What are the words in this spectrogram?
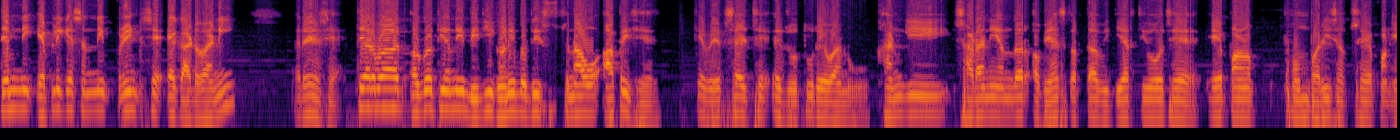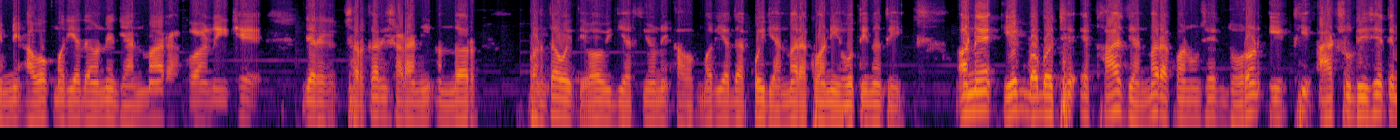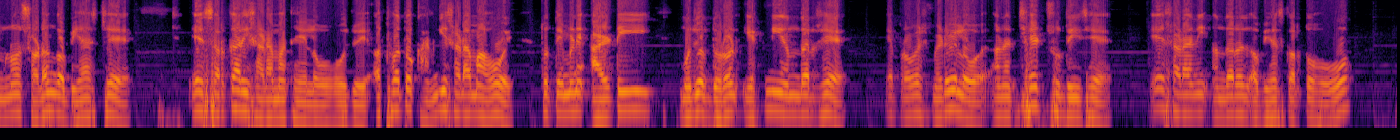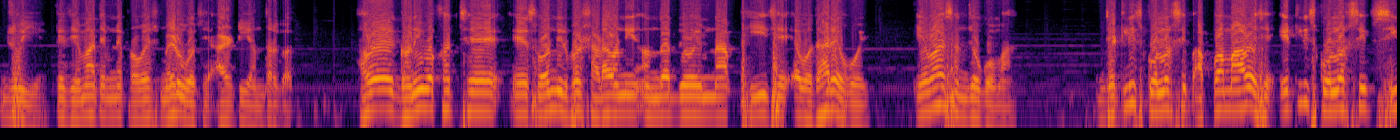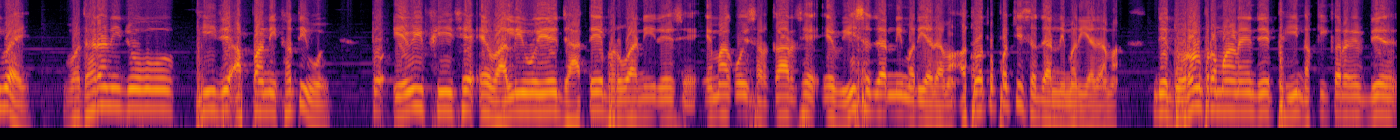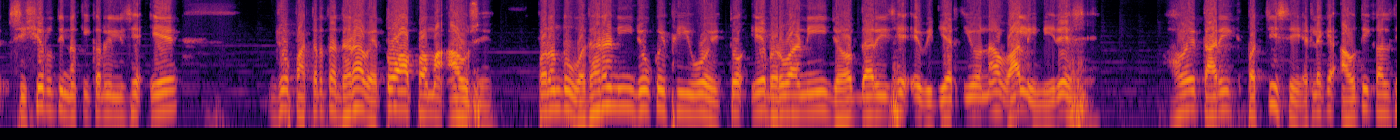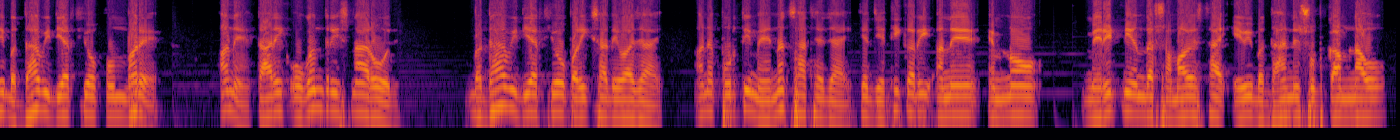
તેમની એપ્લિકેશનની પ્રિન્ટ છે, એ કાઢવાની રહેશે. ત્યારબાદ અગત્યની બીજી ઘણી બધી સૂચનાઓ આપી છે કે વેબસાઇટ છે, એ જોતું રહેવાનું. ખાનગી શાળાની અંદર અભ્યાસ કરતા વિદ્યાર્થીઓ છે, એ પણ ફોર્મ ભરી શકશે, પણ એમની આવક મર્યાદાઓને ધ્યાનમાં રાખવાની છે. જ્યારે સરકારી શાળાની અંદર ભણતા હોય તેવા વિદ્યાર્થીઓને આવક મર્યાદા કોઈ ધ્યાનમાં રાખવાની હોતી નથી. અને એક બાબત છે, એ ખાસ ધ્યાનમાં રાખવાનું છે, ધોરણ એકથી આઠ સુધી છે, તેમનો સળંગ અભ્યાસ છે, એ સરકારી શાળામાં થયેલો હોવો જોઈએ. અથવા તો ખાનગી શાળામાં હોય, તો તેમણે આરટી મુજબ ધોરણ એકની અંદર છે, એ પ્રવેશ મેળવેલો હોય અને છેટ સુધી છે, એ શાળાની અંદર જ અભ્યાસ કરતો હોવો જોઈએ કે જેમાં તેમને પ્રવેશ મેળવો છે આરટી અંતર્ગત. હવે ઘણી વખત છે એ સ્વનિર્ભર શાળાઓની અંદર જો એમના ફી છે એ વધારે હોય, એવા સંજોગોમાં જેટલી સ્કોલરશિપ આપવામાં આવે છે, એટલી સ્કોલરશિપ સિવાય વધારાની જો ફી જે આપવાની થતી હોય તો એવી ફી છે એ વાલીઓએ જાતે ભરવાની રહેશે. એમાં કોઈ સરકાર છે એ વીસ હજારની મર્યાદામાં અથવા તો પચીસ હજારની મર્યાદામાં. જે ધોરણ પ્રમાણે જે ફી નક્કી કરે, જે શિષ્યવૃત્તિ નક્કી કરેલી છે એ જો પાત્રતા ધરાવે તો આપવામાં આવશે. પરંતુ વધારાની જો કોઈ ફી હોય તો એ ભરવાની જવાબદારી છે એ વિદ્યાર્થીઓના વાલીની રહેશે. હવે તારીખ પચીસે એટલે કે આવતીકાલથી બધા વિદ્યાર્થીઓ ફોર્મ ભરે અને તારીખ ઓગણત્રીસના રોજ બધા વિદ્યાર્થીઓ પરીક્ષા દેવા જાય અને પૂરતી મહેનત સાથે જાય કે જેથી કરી અને એમનો મેરિટની અંદર સમાવેશ થાય એવી બધાને શુભકામનાઓ.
